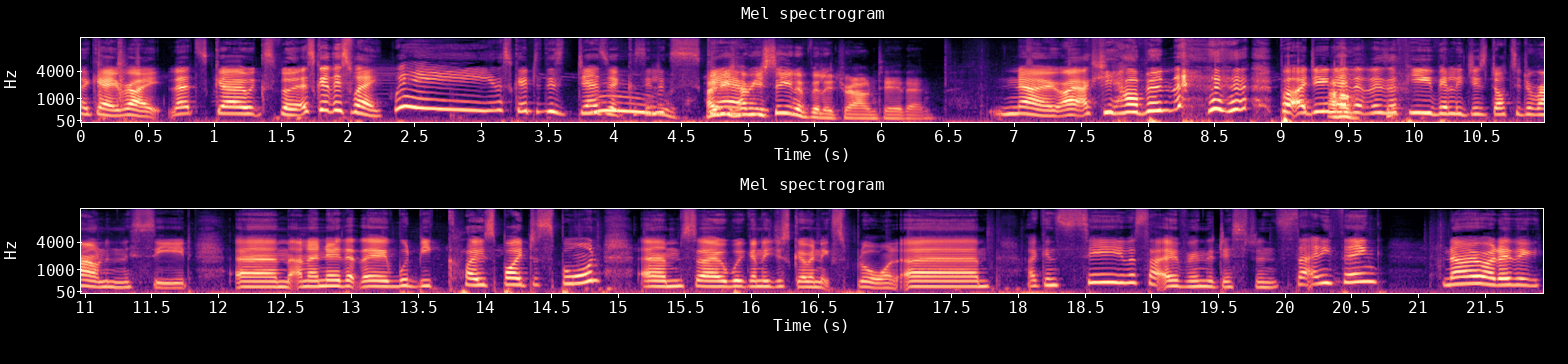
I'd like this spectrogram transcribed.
okay, right. Let's go explore. Let's go this way. Whee! Let's go to this desert because it looks Have scary. you have you seen a village round here then? No, I actually haven't. but I do know Oh. that there's a few villages dotted around in this seed. Um, and I know that they would be close by to spawn. Um, so we're going to just go and explore. Um, I can see, what's that over in the distance? Is that anything? No, I don't think.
